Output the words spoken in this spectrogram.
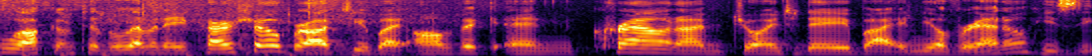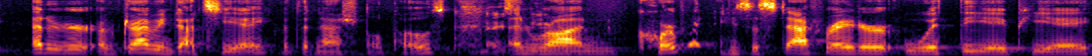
Welcome to the Lemon-Aid Car Show, brought to you by OMVIC and Krown. I'm joined today by Neil Vorano. He's the editor of Driving.ca with the National Post. Nice and Ron Corbett, he's a staff writer with the APA.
